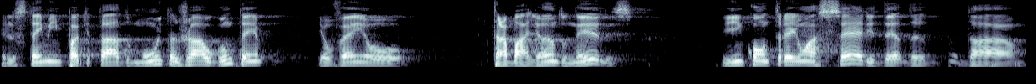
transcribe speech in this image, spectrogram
eles têm me impactado muito já há algum tempo. Eu venho trabalhando neles e encontrei uma série de, de da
